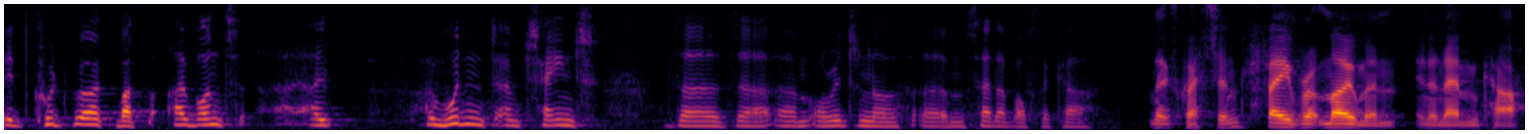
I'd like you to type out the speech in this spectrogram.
it could work, but I want I, I wouldn't um, change the the um, original um, setup of the car. Next question: Favorite moment in an M car?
